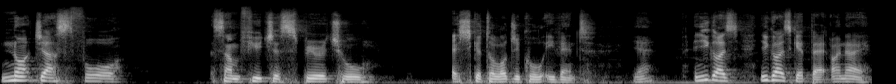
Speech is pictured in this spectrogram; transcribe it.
not just for some future spiritual eschatological event. Yeah? And you guys you guys get that, I know.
